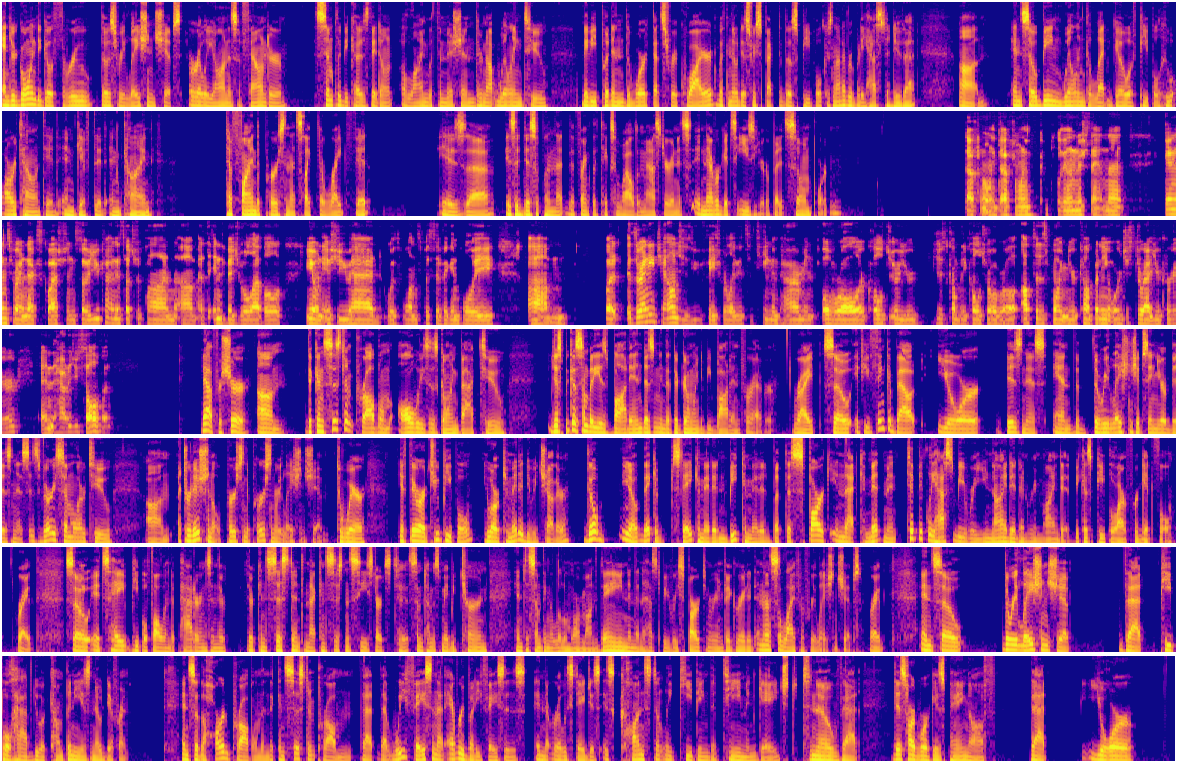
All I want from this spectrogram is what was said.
and you're going to go through those relationships early on as a founder simply because they don't align with the mission. They're not willing to maybe put in the work that's required with no disrespect to those people, because not everybody has to do that. Um, and so being willing to let go of people who are talented and gifted and kind to find the person that's like the right fit is uh, is a discipline that, that frankly takes a while to master, and it's it never gets easier, but it's so important. Definitely, definitely, completely understand that. Getting into our next question, so you kind of touched upon um, at the individual level, you know, an issue you had with one specific employee. Um, but is there any challenges you face related to team empowerment overall, or culture, or your just company culture overall, up to this point in your company, or just throughout your career? And how did you solve it? Yeah, for sure. Um, the consistent problem always is going back to just because somebody is bought in doesn't mean that they're going to be bought in forever, right? So if you think about your business and the, the relationships in your business, it's very similar to um, a traditional person to person relationship, to where if there are two people who are committed to each other, they'll, you know, they could stay committed and be committed, but the spark in that commitment typically has to be reunited and reminded because people are forgetful, right? So it's hey, people fall into patterns and they're they're consistent, and that consistency starts to sometimes maybe turn into something a little more mundane, and then it has to be resparked and reinvigorated, and that's the life of relationships, right? And so the relationship that people have to a company is no different. And so the hard problem and the consistent problem that that we face and that everybody faces in the early stages is constantly keeping the team engaged to know that this hard work is paying off, that you're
